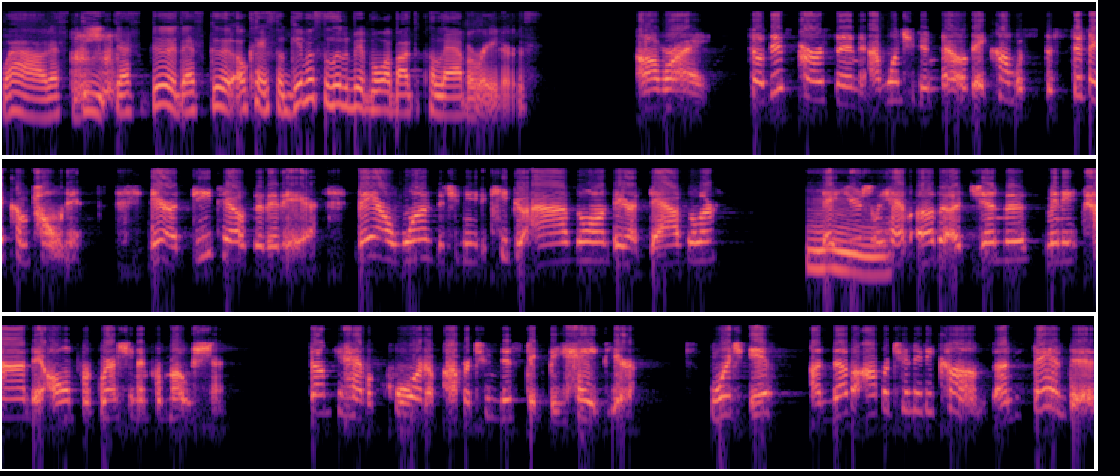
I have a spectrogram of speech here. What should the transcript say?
Wow, that's deep. Mhm. That's good. That's good. Okay, so give us a little bit more about the collaborators. All right. So this person, I want you to know they come with specific components. There are details that are there. They are ones that you need to keep your eyes on. They are dazzler. They Mm, usually have other agendas, many times their own progression and promotion. Some can have a cord of opportunistic behavior, which if another opportunity comes, understand this,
